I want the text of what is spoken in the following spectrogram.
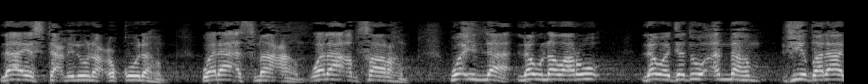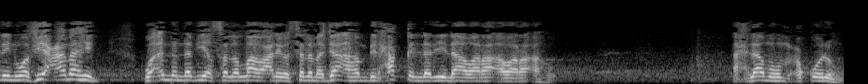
لا يستعملون عقولهم ولا أسماعهم ولا أبصارهم وإلا لو نظروا لوجدوا أنهم في ضلال وفي عمه وأن النبي صلى الله عليه وسلم جاءهم بالحق الذي لا وراء وراءه. أحلامهم عقولهم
